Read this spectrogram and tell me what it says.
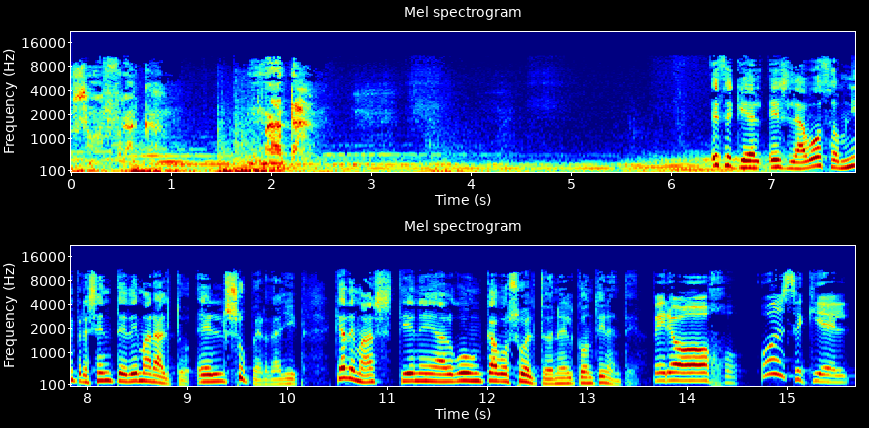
Você é uma fraca. Nada. Ezequiel es la voz omnipresente de Maralto, el súper de allí, que además tiene algún cabo suelto en el continente. Pero ojo, Ezequiel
